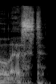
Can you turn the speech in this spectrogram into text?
list.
